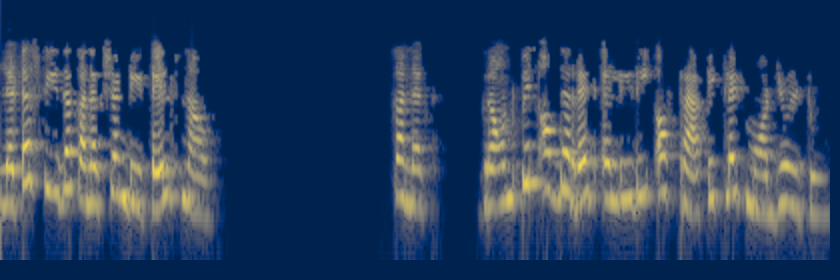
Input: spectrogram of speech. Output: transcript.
Let us see the connection details now. Connect ground pin of the red LED of traffic light module to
